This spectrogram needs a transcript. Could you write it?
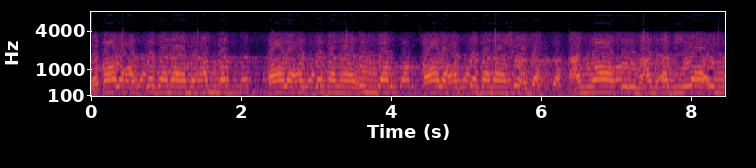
وقال حدثنا محمد قال حدثنا غندر قال حدثنا شعبة عن واصل عن أبي وائل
